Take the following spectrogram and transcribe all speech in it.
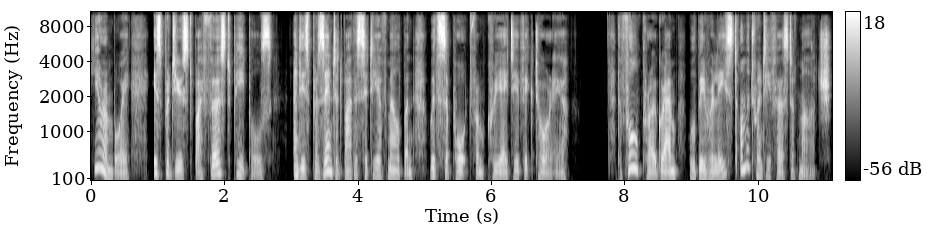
Yirramboi is produced by First Peoples and is presented by the City of Melbourne with support from Creative Victoria. The full programme will be released on the 21st of March.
